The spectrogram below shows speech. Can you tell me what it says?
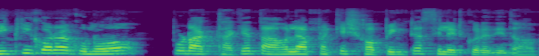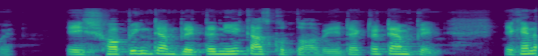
বিক্রি করার কোনো প্রোডাক্ট থাকে, তাহলে আপনাকে শপিংটা সিলেক্ট করে দিতে হবে। এই শপিং ট্যাম্পলেটটা নিয়ে কাজ করতে হবে, এটা একটা ট্যাম্পলেট এখানে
